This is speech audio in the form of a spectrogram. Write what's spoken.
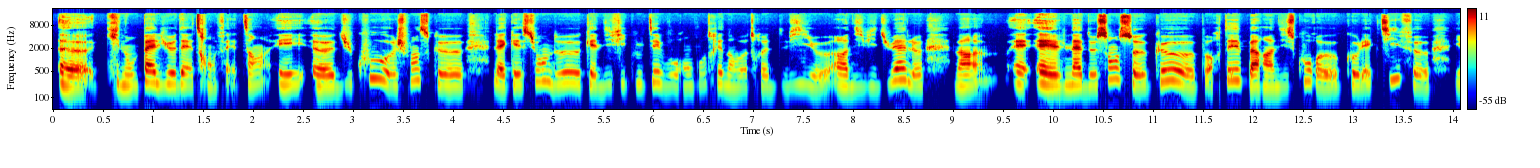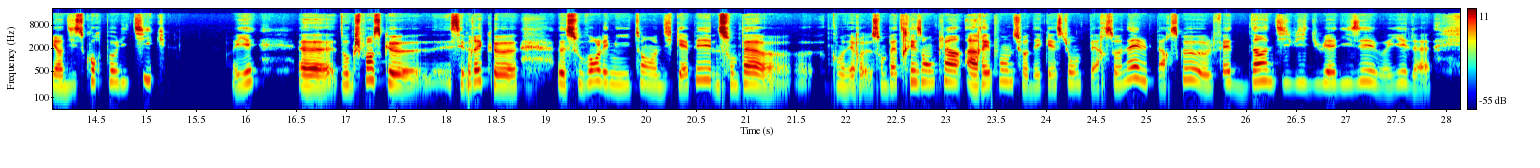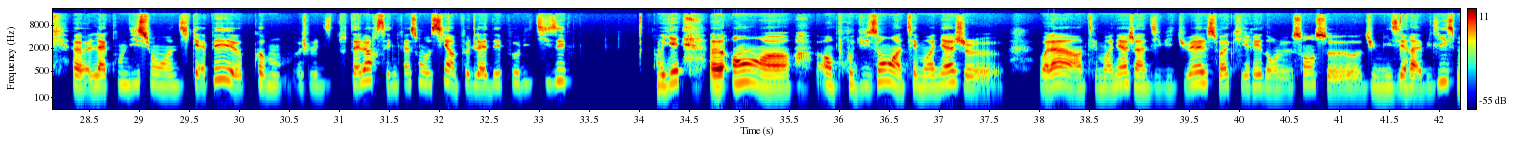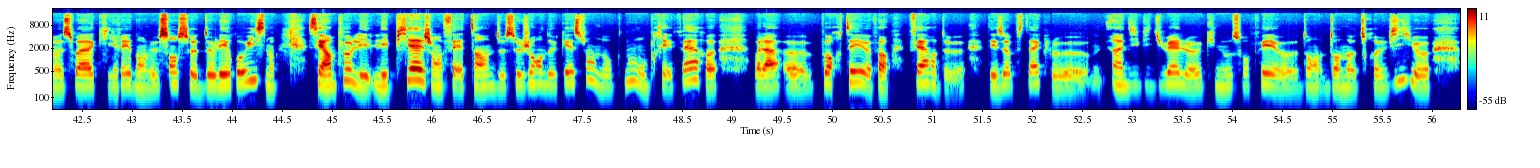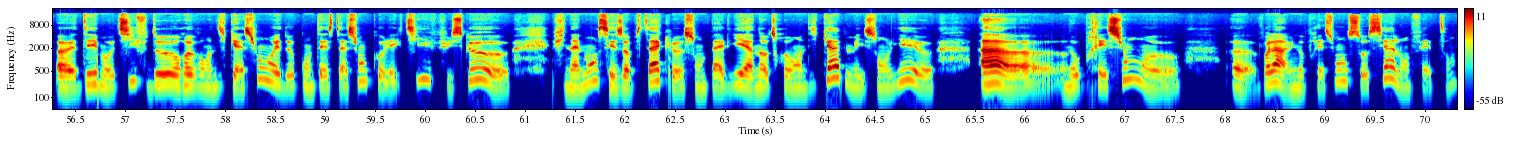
heu, qui n'ont pas lieu d'être en fait, hein et heu, du coup, heu, je pense que la question de quelles difficultés vous rencontrez dans votre vie, individuelle, ben, elle elle n'a de sens, que, portée par un discours, collectif, et un discours politique. Voyez? Donc je pense que c'est vrai que, souvent les militants handicapés ne sont pas, comment dire? Sont pas très enclins à répondre sur des questions personnelles parce que, le fait d'individualiser, voyez, la, condition handicapée, comme je le dis tout à l'heure, c'est une façon aussi un peu de la dépolitiser. Voyez? En, en produisant un témoignage, voilà, un témoignage individuel, soit qui irait dans le sens, du misérabilisme, soit qui irait dans le sens, de l'héroïsme. C'est un peu les pièges en fait, hein, de ce genre de questions. Donc nous, on préfère, voilà, porter, enfin, faire de des obstacles, individuels, qui nous sont faits, dans dans notre vie, des motifs de revendication et de contestation collective puisque, finalement ces obstacles sont pas liés à notre handicap, mais ils sont liés, à, heu, une heu, voilà, une oppression sociale en fait, hein,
